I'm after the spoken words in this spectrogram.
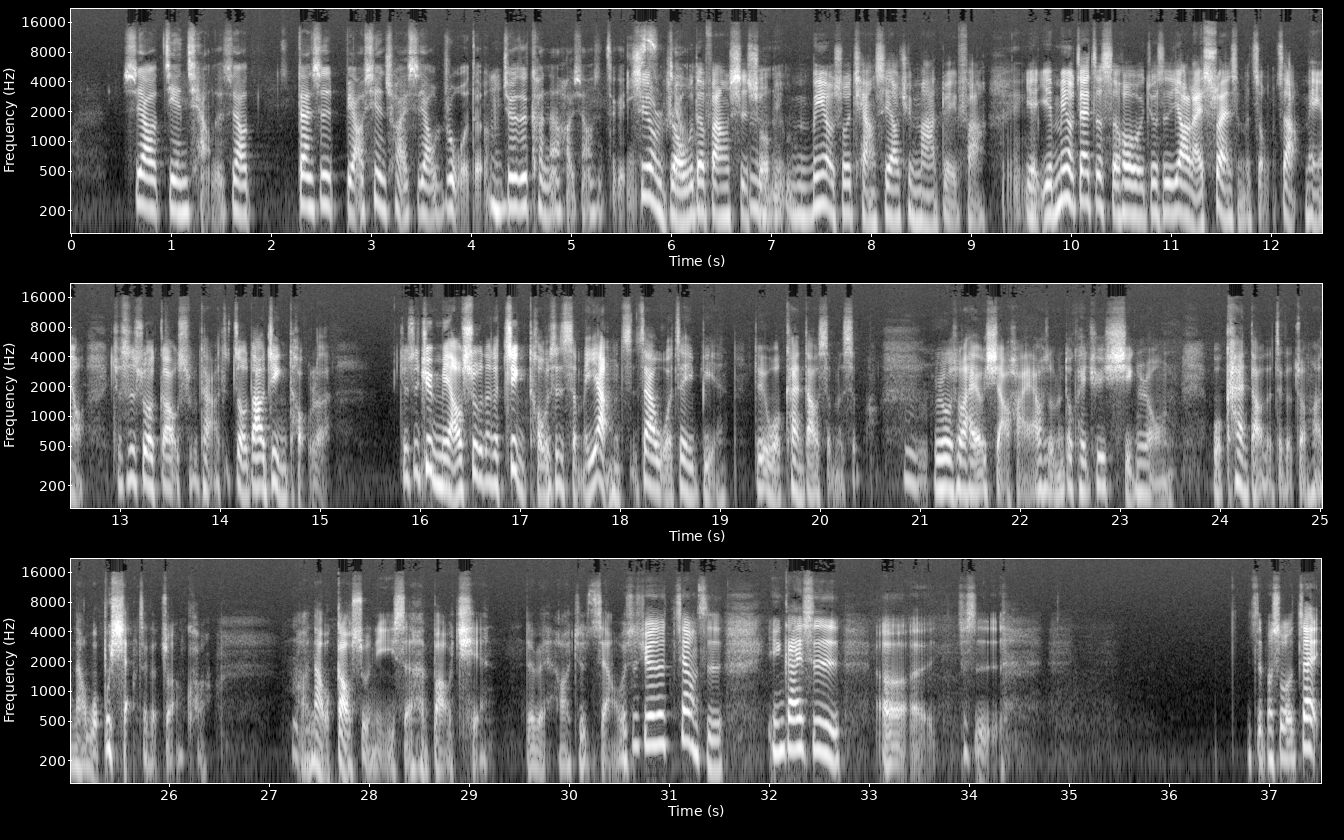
是要坚强的，是要。但是表现出来是要弱的，嗯、就是可能好像是这个意思，是用柔的方式说明，嗯、没有说强势要去骂对方，对也也没有在这时候就是要来算什么总账，没有，就是说告诉他走到尽头了，就是去描述那个镜头是什么样子，在我这边，对我看到什么什么，嗯，如果说还有小孩啊什么都可以去形容我看到的这个状况，那我不想这个状况，好，那我告诉你一声，很抱歉。对不对？好，就是这样。我是觉得这样子应该是呃，就是怎么说，在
